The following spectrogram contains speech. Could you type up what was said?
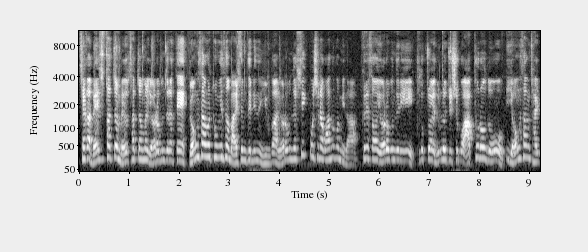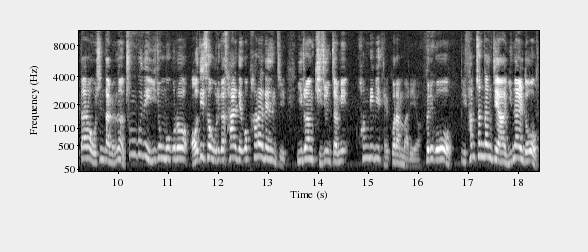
제가 매수 타점, 매수 타점을 여러분들한테 영상을 통해서 말씀드리는 이유가 여러분들 수익 보시라고 하는 겁니다. 그래서 여러분들이 구독, 좋아요 눌러주시고 앞으로도 이 영상 잘 따라오신다면은 충분히 이 종목으로 어디서 우리가 사야 되고 팔아야 되는지 이러한 기준점이 확립이 될 거란 말이에요. 그리고 이 삼천당 제약 이날도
